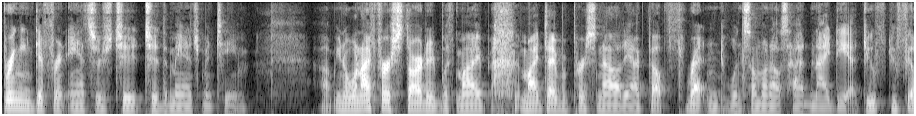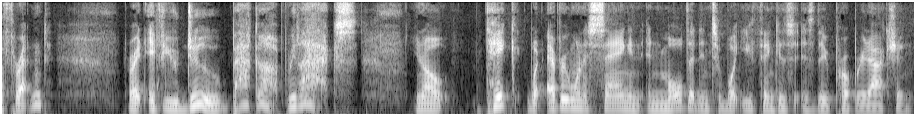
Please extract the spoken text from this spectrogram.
bringing different answers to to the management team. Um, you know, when I first started with my my type of personality, I felt threatened when someone else had an idea. Do you, do you feel threatened? Right? If you do, back up, relax you know, take what everyone is saying and, and mold it into what you think is, is the appropriate action.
